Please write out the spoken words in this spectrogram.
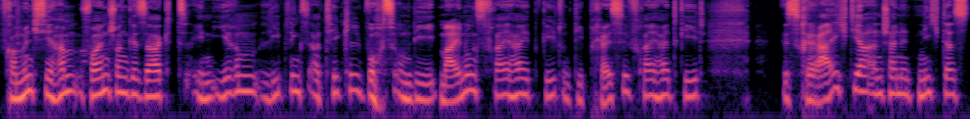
Frau Münch, Sie haben vorhin schon gesagt, in Ihrem Lieblingsartikel, wo es um die Meinungsfreiheit geht und die Pressefreiheit geht, es reicht ja anscheinend nicht, dass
